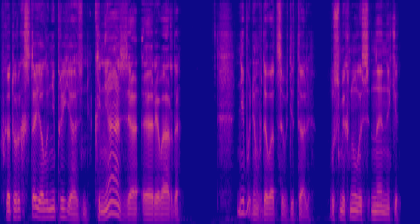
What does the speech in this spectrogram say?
в которых стояла неприязнь. «Князя Эриварда!» «Не будем вдаваться в детали», — усмехнулась Неннике.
